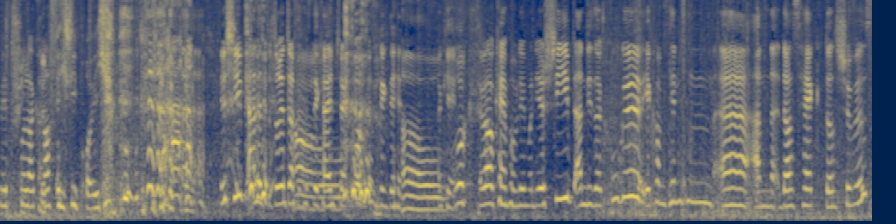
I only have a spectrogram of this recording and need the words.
mit voller Kraft. Ich schieb euch. Ihr schiebt alle zu dritt, dafür müsst ihr keinen Check machen. Das kriegt ihr hin. Au. Okay, überhaupt kein Problem. Und ihr schiebt an dieser Kugel, ihr kommt hinten äh, an das Heck des Schiffes,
